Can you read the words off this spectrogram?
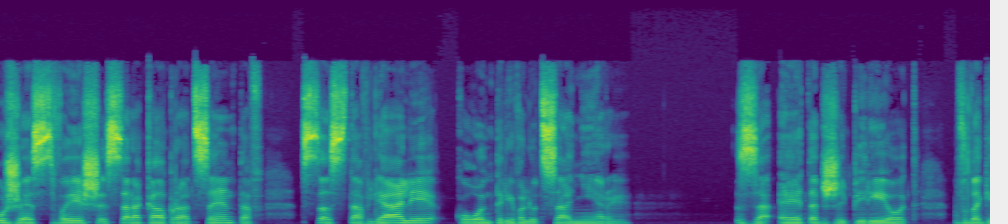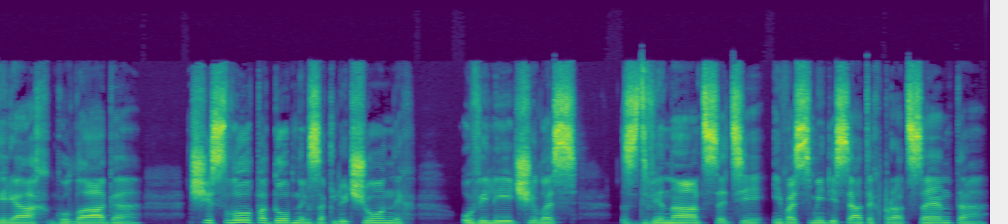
уже свыше 40% составляли контрреволюционеры. За этот же период В лагерях ГУЛАГа число подобных заключенных увеличилось с 12,8%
